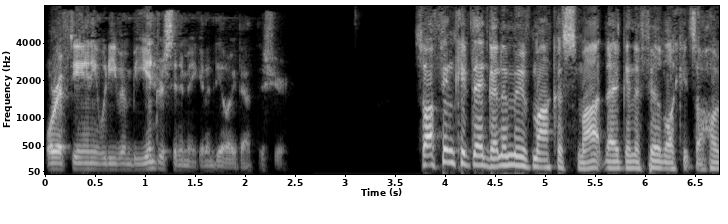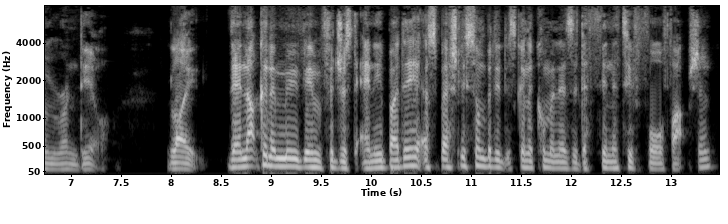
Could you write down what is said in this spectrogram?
or if Danny would even be interested in making a deal like that this year. So I think if they're going to move Marcus Smart, they're going to feel like it's a home run deal. Like they're not going to move in for just anybody, especially somebody that's going to come in as a definitive fourth option.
